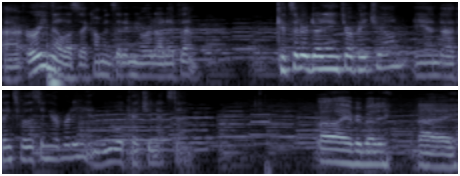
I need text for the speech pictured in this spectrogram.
uh, or email us at comments at mer.fm. Consider donating to our Patreon, and uh, thanks for listening, everybody, and we will catch you next time. Bye, everybody. Bye.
